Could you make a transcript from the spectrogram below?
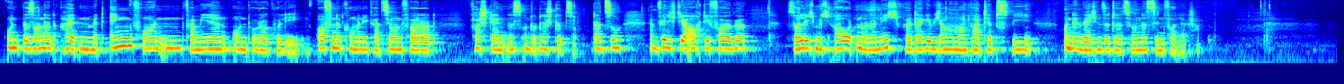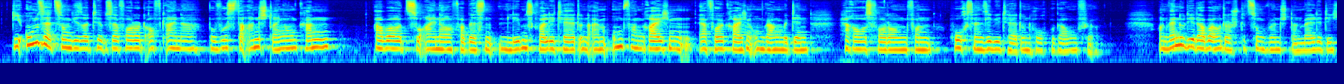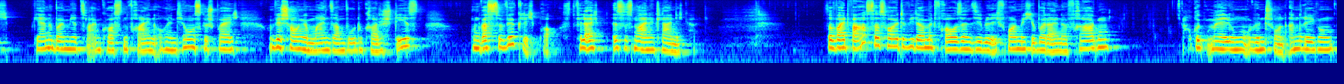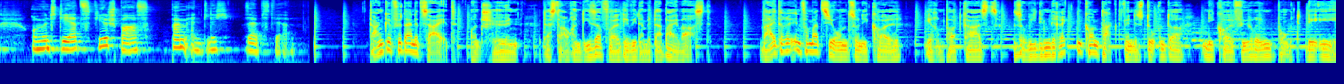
und Besonderheiten mit engen Freunden, Familien und oder Kollegen. Offene Kommunikation fördert Verständnis und Unterstützung. Dazu empfehle ich dir auch die Folge Soll ich mich outen oder nicht? Weil da gebe ich auch noch mal ein paar Tipps, wie und in welchen Situationen das sinnvoll erscheint. Die Umsetzung dieser Tipps erfordert oft eine bewusste Anstrengung, kann aber zu einer verbesserten Lebensqualität und einem umfangreichen, erfolgreichen Umgang mit den Herausforderungen von Hochsensibilität und Hochbegabung führen. Und wenn du dir dabei Unterstützung wünschst, dann melde dich gerne bei mir zu einem kostenfreien Orientierungsgespräch und wir schauen gemeinsam, wo du gerade stehst und was du wirklich brauchst. Vielleicht ist es nur eine Kleinigkeit. Soweit war es das heute wieder mit Frau Sensibel. Ich freue mich über deine Fragen, Rückmeldungen, Wünsche und Anregungen und wünsche dir jetzt viel Spaß beim endlich Selbstwerden. Danke für deine Zeit und schön, dass du auch in dieser Folge wieder mit dabei warst. Weitere Informationen zu Nicole ihrem Podcast sowie den direkten Kontakt findest du unter nicoleführing.de.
